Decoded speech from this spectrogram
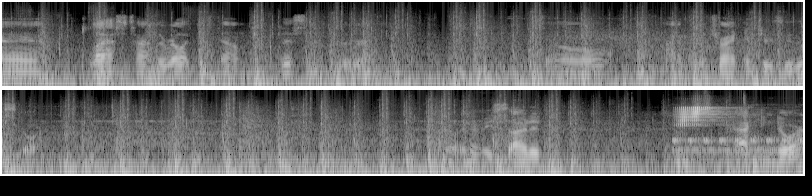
Eh, last time the relic was down this end of the room. So, try and enter through this door. No enemy sighted. Hacking door.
